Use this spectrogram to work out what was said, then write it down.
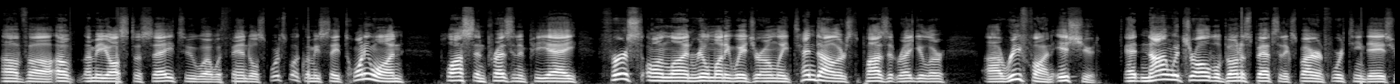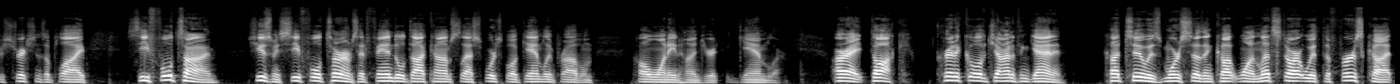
of, uh, oh, let me also say to, uh, with FanDuel Sportsbook, let me say 21 plus and President PA. First online real money wager only, $10 deposit regular, uh, refund issued at non-withdrawable bonus bets that expire in 14 days. Restrictions apply. See full time, excuse me, see full terms at fanduel.com slash sportsbook gambling problem. Call 1-800-GAMBLER. All right, Doc, critical of Jonathan Gannon. Cut two is more so than cut one. Let's start with the first cut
